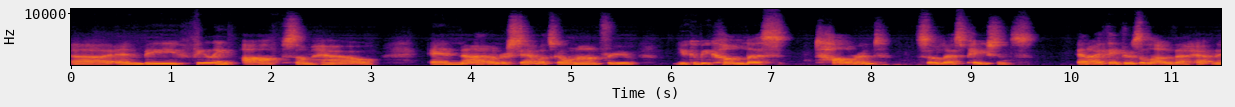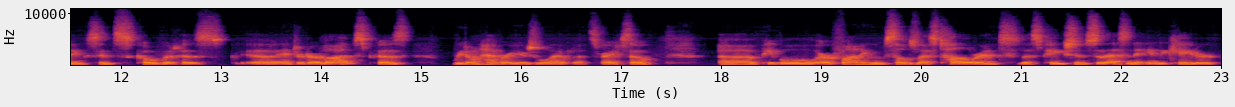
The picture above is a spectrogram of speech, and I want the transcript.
uh, and be feeling off somehow, and not understand what's going on for you. You can become less tolerant, so less patience and I think there's a lot of that happening since COVID has uh, entered our lives because we don't have our usual outlets, right? So uh, people are finding themselves less tolerant, less patient. So that's an indicator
